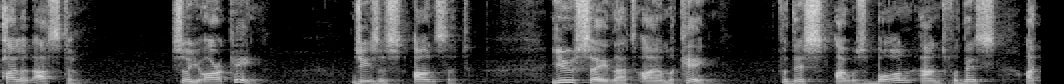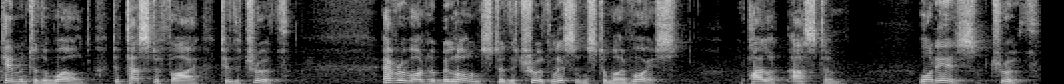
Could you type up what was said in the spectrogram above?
Pilate asked him, so you are a king. Jesus answered, You say that I am a king. For this I was born, and for this I came into the world to testify to the truth. Everyone who belongs to the truth listens to my voice. Pilate asked him, What is truth?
